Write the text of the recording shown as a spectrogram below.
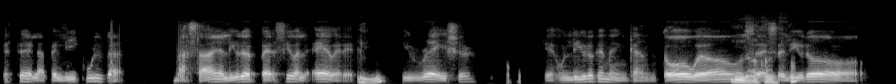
este, la película basada en el libro de Percival Everett, Ujú. Erasure, que es un libro que me encantó, weón. O No lo sea, ese libro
